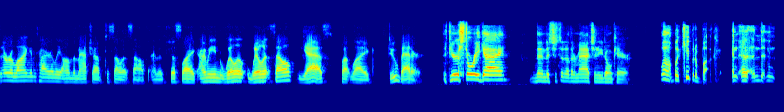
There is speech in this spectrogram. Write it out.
They're relying entirely on the matchup to sell itself, and it's just like, I mean, will it will it sell? Yes, but like, do better. If you're a story guy, then it's just another match and you don't care. Well, but keep it a buck. And and, and, and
